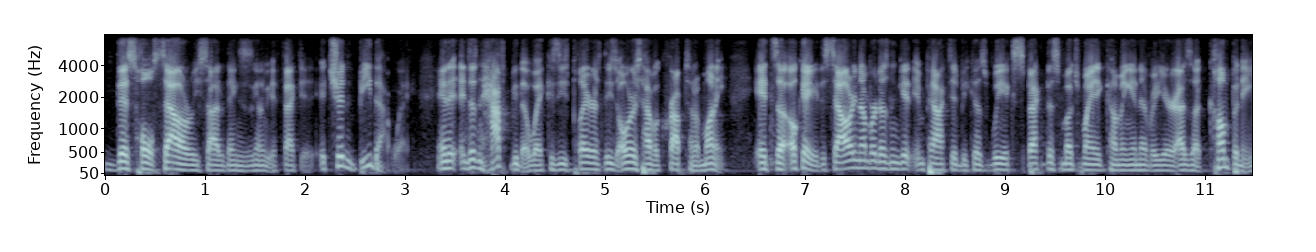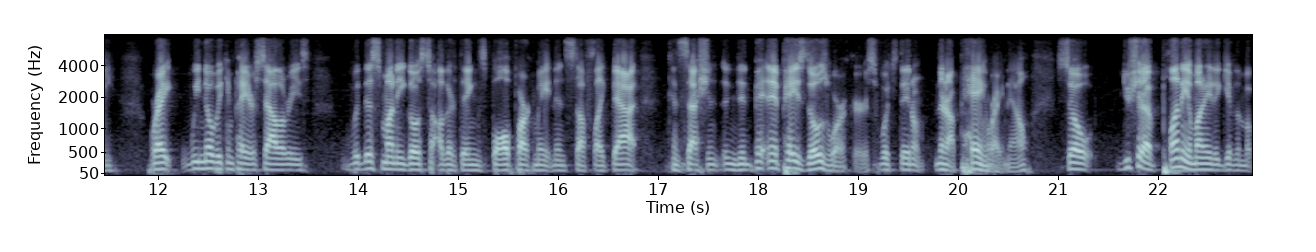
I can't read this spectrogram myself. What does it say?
this whole salary side of things is going to be affected. It shouldn't be that way. And it, it doesn't have to be that way because these players, these owners have a crap ton of money. It's a, okay, the salary number doesn't get impacted because we expect this much money coming in every year as a company, right? We know we can pay your salaries. With this money goes to other things, ballpark maintenance, stuff like that, concessions, and it and it pays those workers, which they don't, they're not paying right now. So you should have plenty of money to give them a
